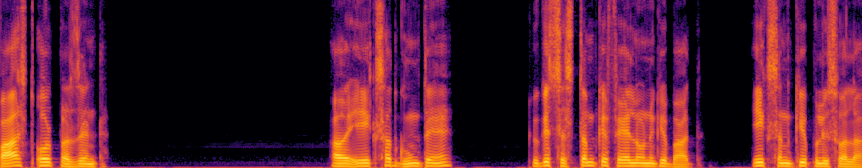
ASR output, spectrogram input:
पास्ट और प्रेजेंट एक साथ घूमते हैं, क्योंकि सिस्टम के फेल होने के बाद एक सन की पुलिस वाला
